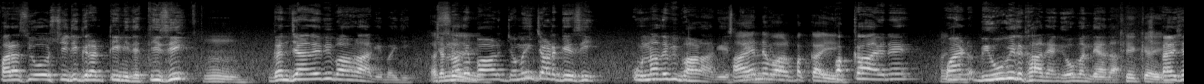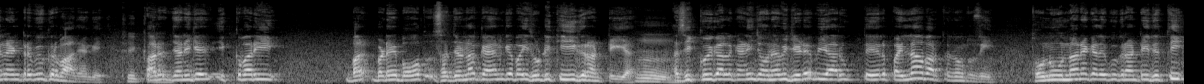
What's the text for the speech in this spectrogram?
ਪਰ ਅਸੀਂ ਉਸ ਚੀਜ਼ ਦੀ ਗਾਰੰਟੀ ਨਹੀਂ ਦਿੱਤੀ ਸੀ। ਹੂੰ। ਗੰਜਾਂ ਦੇ ਵੀ ਵਾਲ ਆ ਗਏ ਬਾਈ ਜੀ। ਜਿਨ੍ਹਾਂ ਦੇ ਵਾਲ ਜਮੇ ਹੀ ਝੜ ਗਏ ਸੀ ਉਹਨਾਂ ਦੇ ਵੀ ਵਾਲ ਆ ਗਏ ਆਏ ਨੇ ਵਾਲ ਪੱਕਾ ਜੀ? ਪੱਕਾ ਆਏ ਨੇ। ਪੁਆਇੰਟ ਵਿਊ ਵੀ ਦਿਖਾ ਦਿਆਂਗੇ ਉਹ ਬੰਦਿਆਂ ਦਾ। ਸਪੈਸ਼ਲ ਇੰਟਰਵਿਊ ਕਰਵਾ ਠੀਕ ਪਰ ਯਾਨੀ ਕਿ ਇੱਕ ਵਾਰੀ ਬੜੇ ਬਹੁਤ ਸੱਜਣ ਨਾ ਕਹਿਣਗੇ ਬਾਈ ਤੁਹਾਡੀ ਕੀ ਗਾਰੰਟੀ ਆ। ਅਸੀਂ ਇੱਕੋ ਹੀ ਗੱਲ ਕਹਿਣੀ ਚਾਹੁੰਦੇ ਆ ਵੀ ਜਿਹੜੇ ਬਜ਼ਾਰੂ ਤੇਲ ਪਹਿਲਾਂ ਵਰਤਦੇ ਹੋ ਤੁਸੀਂ ਤੁਹਾਨੂੰ ਉਹਨਾਂ ਨੇ ਕਦੇ ਕੋਈ ਗਾਰੰਟੀ ਦਿੱਤੀ?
